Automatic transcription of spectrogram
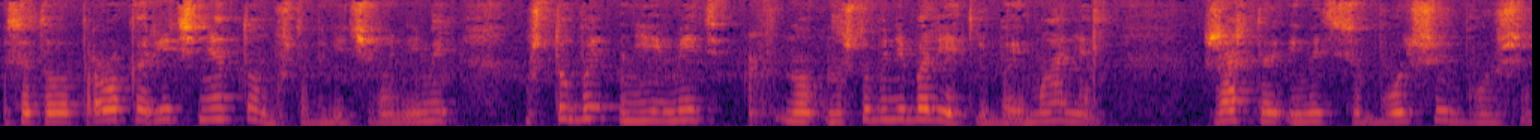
У святого пророка речь не о том, чтобы ничего не иметь, но чтобы не иметь, но, но чтобы не болеть любоиманием, жажда иметь все больше и больше,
